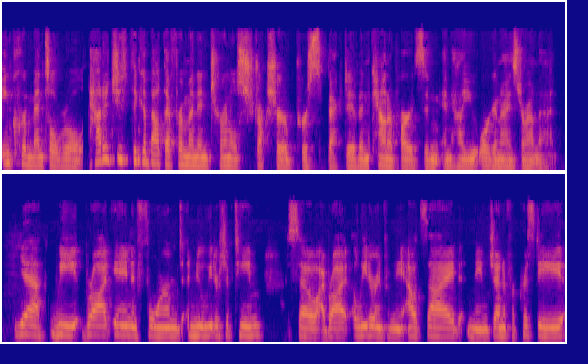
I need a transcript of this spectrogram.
incremental role how did you think about that from an internal structure perspective and counterparts and, and how you organized around that yeah, we brought in and formed a new leadership team So I brought a leader in from the outside named Jennifer Christie,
